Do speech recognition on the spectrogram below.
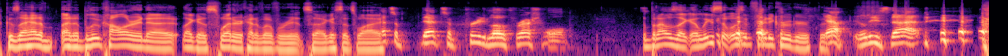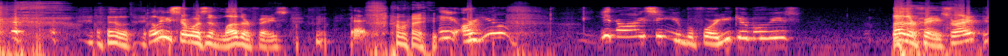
because I had a I had a blue collar and a like a sweater kind of over it, so I guess that's why. That's a that's a pretty low threshold. but I was like, at least it wasn't Freddy Krueger. Yeah, at least that. At least it wasn't Leatherface. right. Hey, are you? You know, I've seen you before. You do movies. Leatherface, right?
